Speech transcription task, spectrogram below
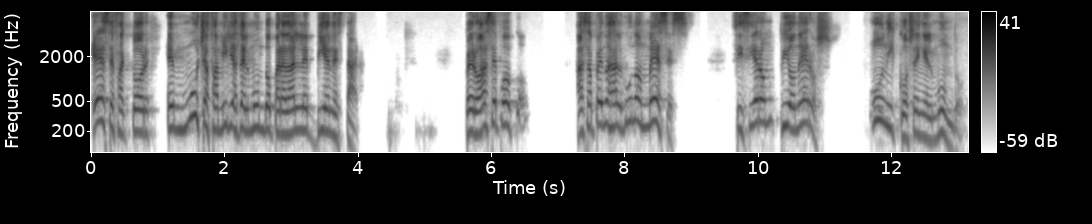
ese factor en muchas familias del mundo para darle bienestar. Pero hace poco, hace apenas algunos meses, se hicieron pioneros únicos en el mundo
